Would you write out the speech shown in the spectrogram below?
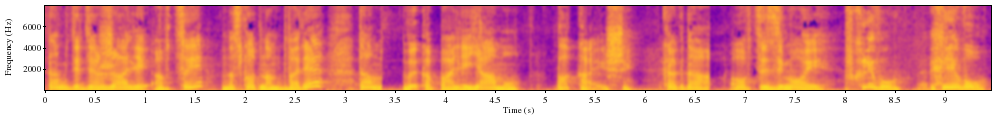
там, где держали овцы на скотном дворе. Там выкопали яму покаиши. Когда овцы зимой в хлеву. Хлеву.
